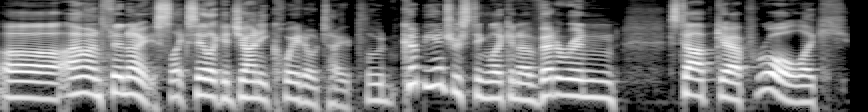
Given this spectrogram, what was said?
uh, I'm on thin ice, like say like a Johnny Cueto type, who could be interesting, like in a veteran stopgap role. Like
